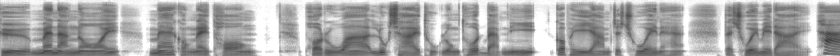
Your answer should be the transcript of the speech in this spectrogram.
คือแม่นางน้อย แม่ของนายทอง พอรู้ว่าลูกชายถูกลงโทษแบบนี้ ก็พยายามจะช่วยนะฮะ แต่ช่วยไม่ได้ ค่ะ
